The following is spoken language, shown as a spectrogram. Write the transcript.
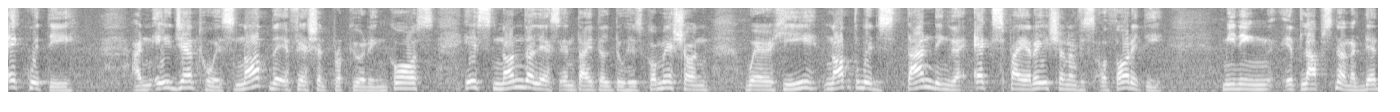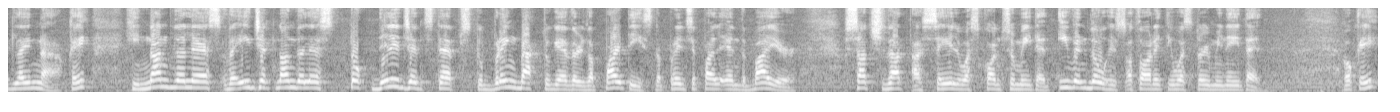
equity, an agent who is not the efficient procuring cause is nonetheless entitled to his commission where he, notwithstanding the expiration of his authority, meaning it lapsed na, nag-deadline na, okay? He nonetheless, the agent nonetheless took diligent steps to bring back together the parties, the principal and the buyer, such that a sale was consummated even though his authority was terminated. Okay?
